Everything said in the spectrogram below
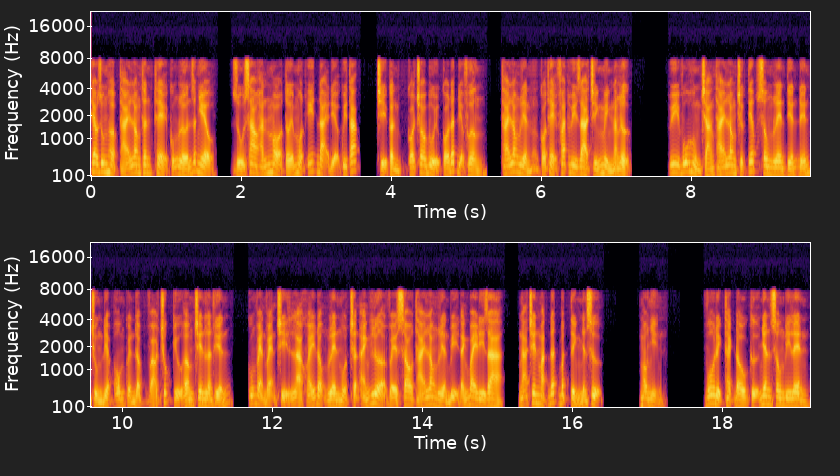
theo dung hợp thái long thân thể cũng lớn rất nhiều, dù sao hắn mò tới một ít đại địa quy tắc, chỉ cần có cho bụi có đất địa phương, thái long liền có thể phát huy ra chính mình năng lực. Uy vũ hùng tráng thái long trực tiếp xông lên tiến đến trùng điệp ôm quyền đập vào trúc cửu âm trên lân phiến, cũng vẹn vẹn chỉ là khuấy động lên một trận ánh lửa về sau thái long liền bị đánh bay đi ra, ngã trên mặt đất bất tỉnh nhân sự. Mau nhìn. Vô địch thạch đầu cự nhân xông đi lên,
